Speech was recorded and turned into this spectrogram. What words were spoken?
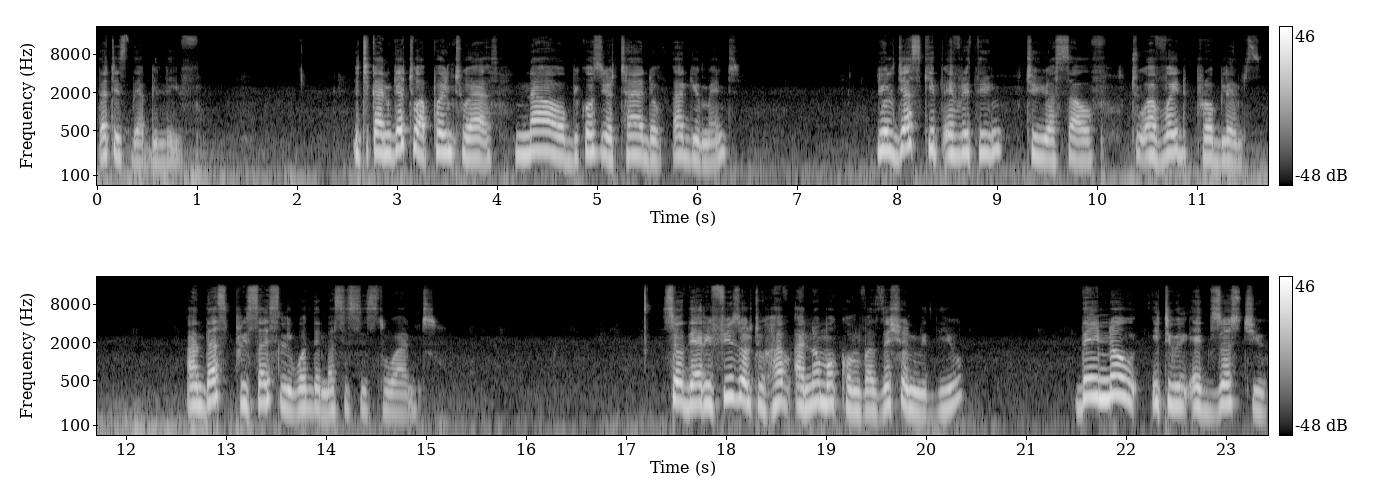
That is their belief. It can get to a point where now, because you're tired of argument, you'll just keep everything to yourself to avoid problems. And that's precisely what the narcissists want. So their refusal to have a normal conversation with you, they know it will exhaust you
